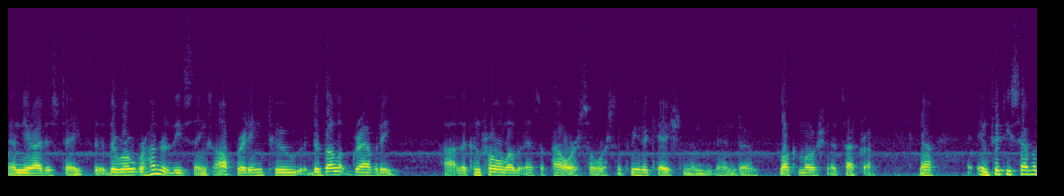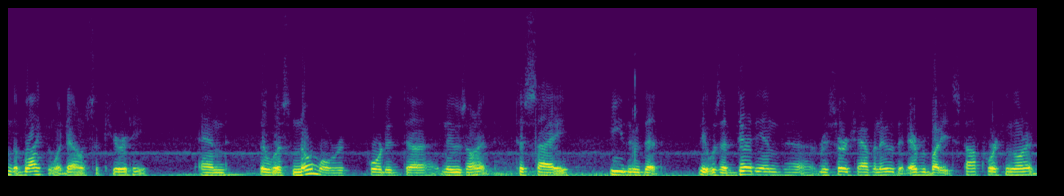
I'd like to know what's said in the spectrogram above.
in the United States. There were over 100 of these things operating to develop gravity, uh, the control of it as a power source and communication and, and uh, locomotion, etc. Now, in 57, the blanket went down with security, and there was no more reported uh, news on it to say either that it was a dead-end uh, research avenue, that everybody had stopped working on it,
